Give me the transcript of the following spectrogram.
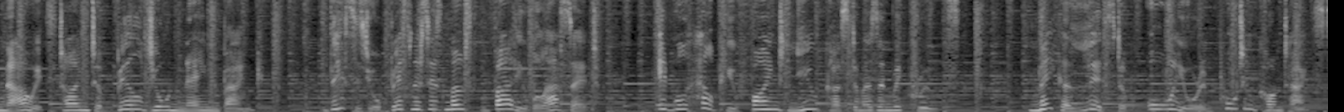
Now it's time to build your name bank. This is your business's most valuable asset it will help you find new customers and recruits. Make a list of all your important contacts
